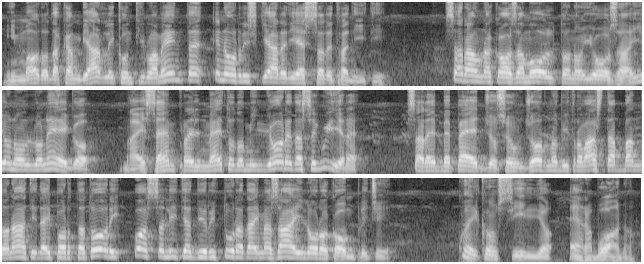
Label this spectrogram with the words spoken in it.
in modo da cambiarli continuamente e non rischiare di essere traditi. Sarà una cosa molto noiosa, io non lo nego, ma è sempre il metodo migliore da seguire. Sarebbe peggio se un giorno vi trovaste abbandonati dai portatori o assaliti addirittura dai masai loro complici. Quel consiglio era buono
